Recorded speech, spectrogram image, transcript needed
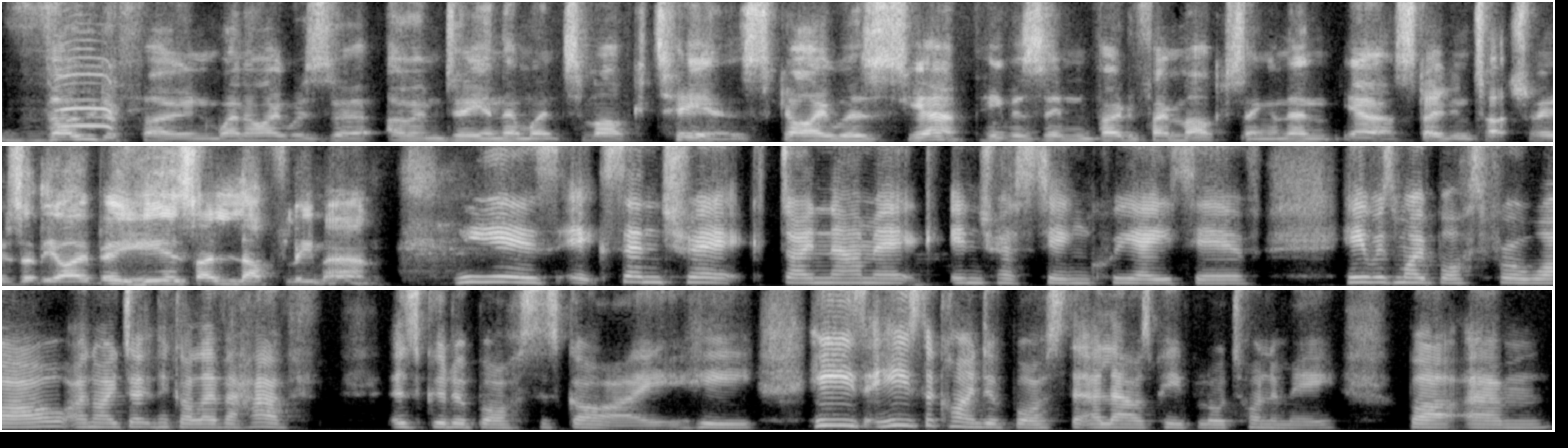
Vodafone when I was at OMD and then went to Marketeers. Guy was, yeah, he was in Vodafone marketing and then, yeah, I stayed in touch when he was at the IB. He is a lovely man. He is eccentric, dynamic, interesting, creative. He was my boss for a while, and I don't think I'll ever have as good a boss as Guy. He he's he's the kind of boss that allows people autonomy, but um,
